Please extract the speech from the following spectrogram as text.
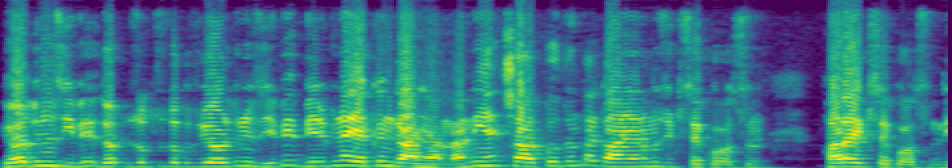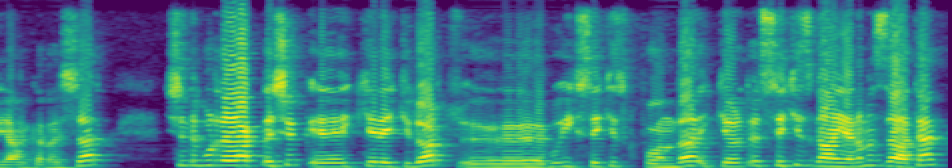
Gördüğünüz gibi 439 gördüğünüz gibi birbirine yakın ganyanlar. Niye? Çarpıldığında ganyanımız yüksek olsun. Para yüksek olsun diye arkadaşlar. Şimdi burada yaklaşık 2 kere 2 4 bu x8 kuponda 2 kere 4 8 ganyanımız zaten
